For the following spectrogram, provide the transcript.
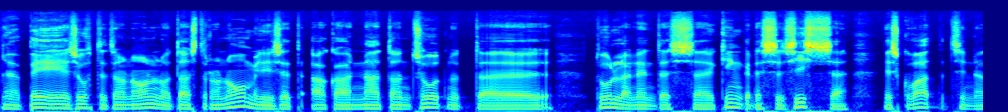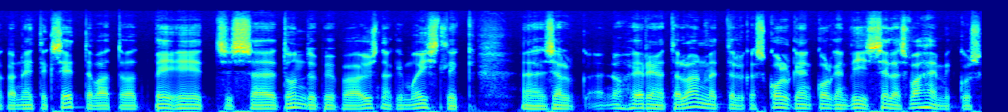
PE suhted on olnud astronoomilised, aga nad on suutnud tulla nendesse kingadesse sisse ja siis, kui vaatad sinna ka näiteks ettevaatavat PE-d, siis tundub juba üsnagi mõistlik äh, seal noh, erinevatel andmetel kas kolmkümmend, kolmkümmend viis selles vahemikus,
